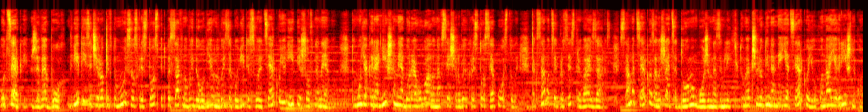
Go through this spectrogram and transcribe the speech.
у церкві, живе Бог. Дві тисячі років тому Ісус Христос підписав новий договір, новий заповіт із своєю церквою і пішов на небо. Тому як і раніше небо реагувало на все, що робив Христос і апостоли, так само цей процес триває зараз. Саме церква залишається домом Божим на землі. Тому якщо людина не є церквою, вона є грішником.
